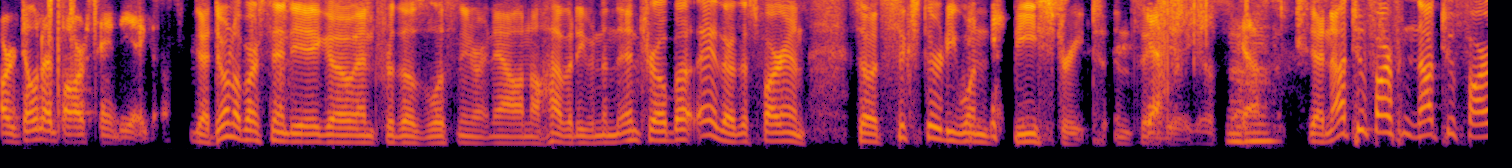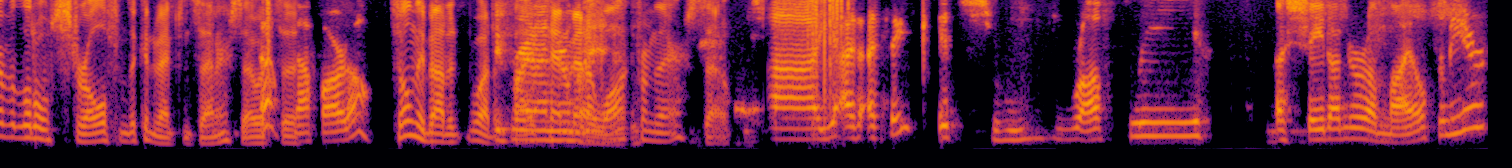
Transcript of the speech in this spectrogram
or Donut Bar San Diego. Yeah, Donut Bar San Diego, and for those listening right now, and I'll have it even in the intro, but hey, they're this far in. So it's 631 B Street in San Yes. Diego. So, Yeah. yeah, not too far from not too far of a little stroll from the convention center. So it's No, a not far at all. it's only about a what a five on ten your minute way. walk from there. So Uh, yeah, I, I think it's roughly a shade under a mile from here.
